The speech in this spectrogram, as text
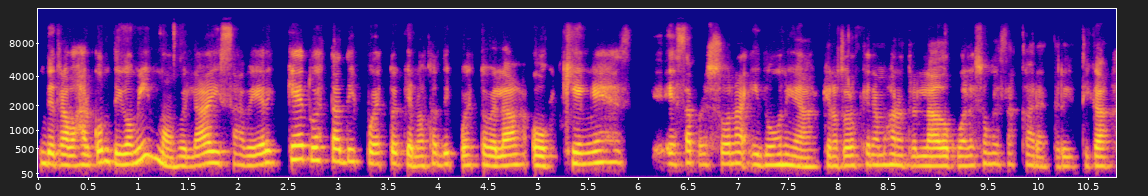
de trabajar contigo mismo, ¿verdad? Y saber qué tú estás dispuesto y qué no estás dispuesto, ¿verdad? O quién es esa persona idónea que nosotros queremos a nuestro lado, cuáles son esas características,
